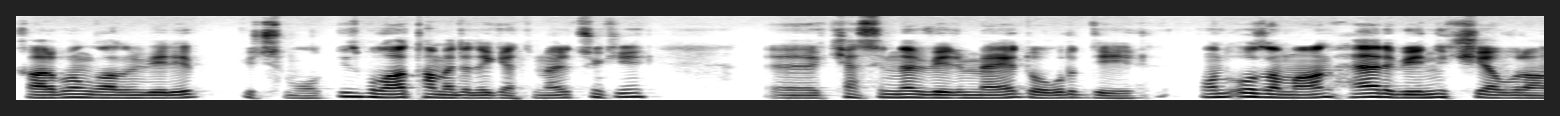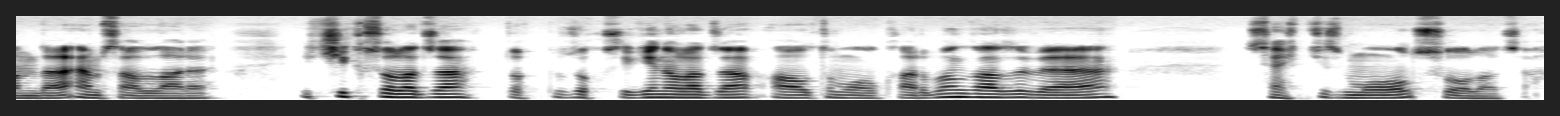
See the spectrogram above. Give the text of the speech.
karbon qazını verib 3 mol. Biz bunları tam ədədə gətirməliyik. Çünki e, kəsimdən verilməyi doğru deyil. Onda o zaman hər birini 2-yə vuranda əmsalları 2x olacaq, 9 oksigen olacaq, 6 mol karbon qazı və 8 mol su olacaq.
